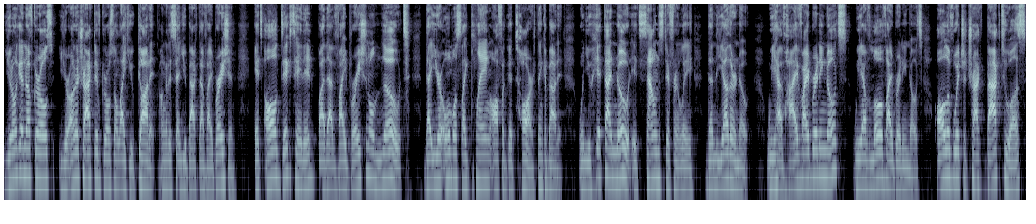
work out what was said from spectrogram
you don't get enough girls, you're unattractive, girls don't like you. Got it. I'm going to send you back that vibration. It's all dictated by that vibrational note that you're almost like playing off a guitar. Think about it. When you hit that note, it sounds differently than the other note. We have high vibrating notes, we have low vibrating notes, all of which attract back to us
